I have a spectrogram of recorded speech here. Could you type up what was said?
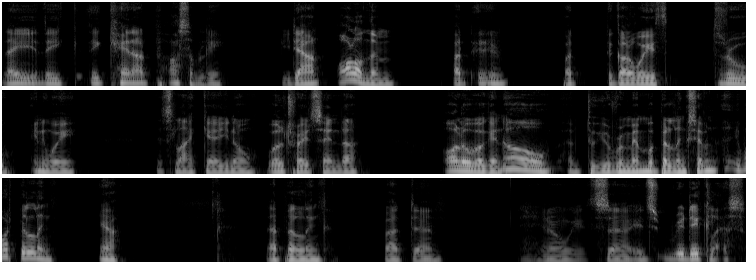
They they they cannot possibly be down all of them, but it, but they got away th- through anyway. It's like uh, you know World Trade Center all over again. Oh, do you remember Building Seven? What building? Yeah, that building, but uh, you know it's uh, it's ridiculous.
